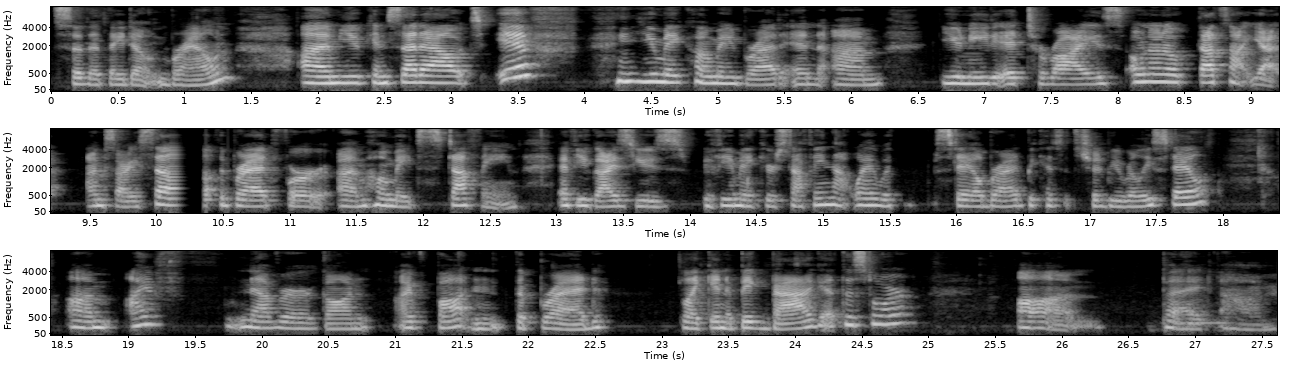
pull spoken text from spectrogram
so that they don't brown. Um, you can set out if you make homemade bread and um, you need it to rise. Oh, no, no, that's not yet. I'm sorry, sell the bread for um, homemade stuffing. If you guys use, if you make your stuffing that way with stale bread, because it should be really stale. Um, I've never gone, I've bought the bread like in a big bag at the store. Um, but um,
